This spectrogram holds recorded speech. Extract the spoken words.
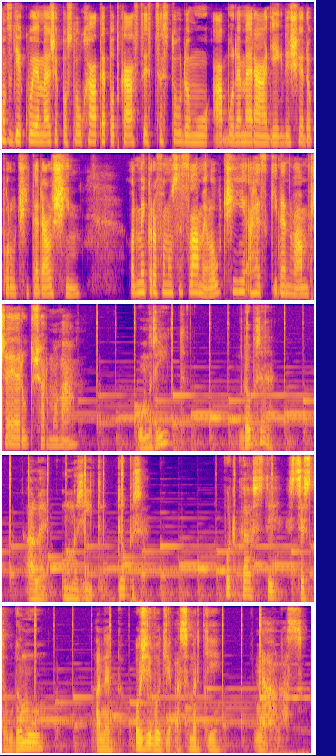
Moc děkujeme, že posloucháte podcasty s cestou domů a budeme rádi, když je doporučíte dalším. Od mikrofonu se s vámi loučí a hezký den vám přeje Ruth Šormová. Umřít? Dobře, ale umřít dobře. Podcasty s cestou domů aneb o životě a smrti nahlas.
